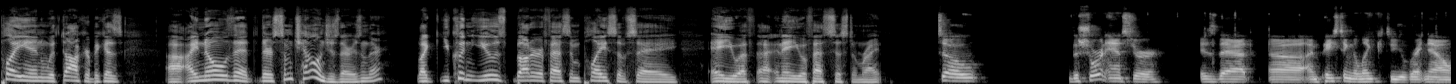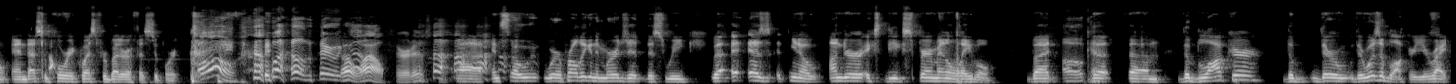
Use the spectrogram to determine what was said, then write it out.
play in with Docker? Because uh, I know that there's some challenges there, isn't there? Like you couldn't use ButterFS in place of, say, AUF, uh, an AUFS system, right? So the short answer is that uh, I'm pasting a link to you right now, and that's a pull request for ButterFS support. Oh, well, there we Oh wow, there it is. uh, and so we're probably going to merge it this week, as you know, under ex- the experimental label. But Oh, okay. the um, the blocker, the there there was a blocker. You're right,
